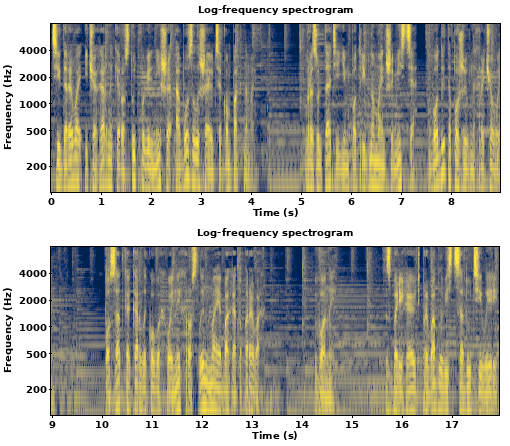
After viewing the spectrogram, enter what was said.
ці дерева і чагарники ростуть повільніше або залишаються компактними. В результаті їм потрібно менше місця, води та поживних речовин. Посадка карликових хвойних рослин має багато переваг. Вони зберігають привабливість саду цілий рік,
